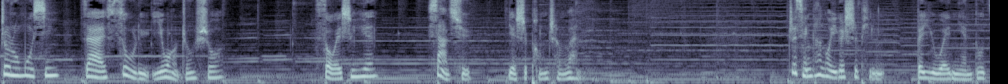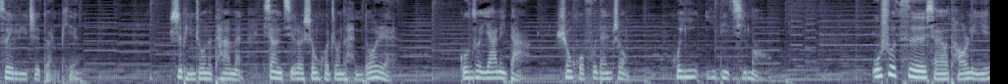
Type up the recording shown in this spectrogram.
正如木心在《素履以往》中说：“所谓深渊，下去也是鹏程万里。”之前看过一个视频，被誉为年度最励志短片。视频中的他们像极了生活中的很多人，工作压力大，生活负担重，婚姻一地鸡毛，无数次想要逃离，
